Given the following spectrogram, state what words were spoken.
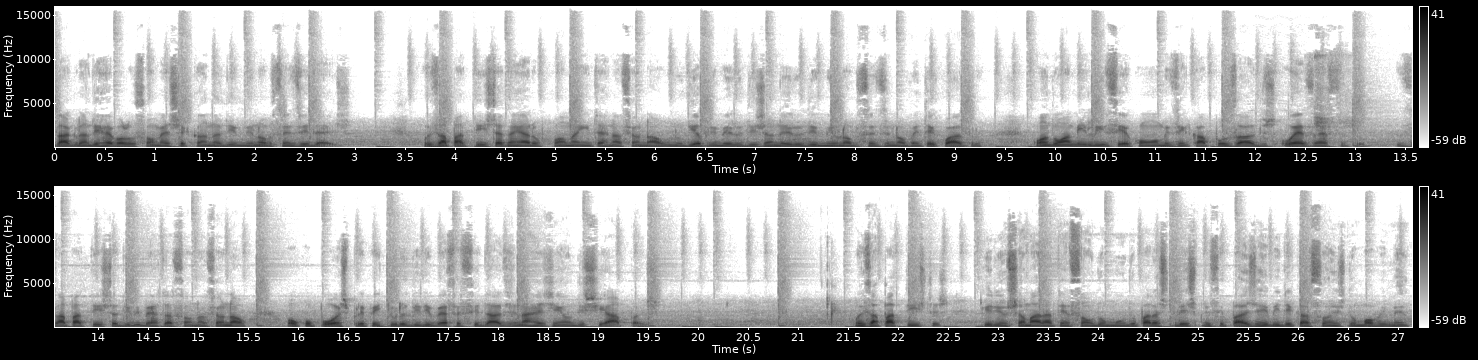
da Grande Revolução Mexicana de 1910. Os zapatistas ganharam fama internacional no dia 1 de janeiro de 1994, quando uma milícia com homens encapuzados, o Exército Zapatista de Libertação Nacional, ocupou as prefeituras de diversas cidades na região de Chiapas. Os zapatistas queriam chamar a atenção do mundo para as três principais reivindicações do movimento:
